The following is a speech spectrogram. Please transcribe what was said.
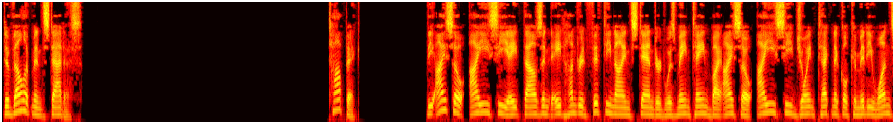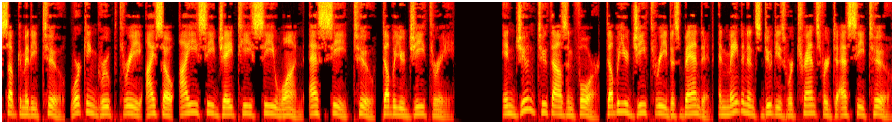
Development status The ISO IEC 8859 standard was maintained by ISO IEC Joint Technical Committee 1 Subcommittee 2 Working Group 3 ISO IEC JTC 1 SC2 WG3 in June 2004, WG3 disbanded, and maintenance duties were transferred to SC2.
